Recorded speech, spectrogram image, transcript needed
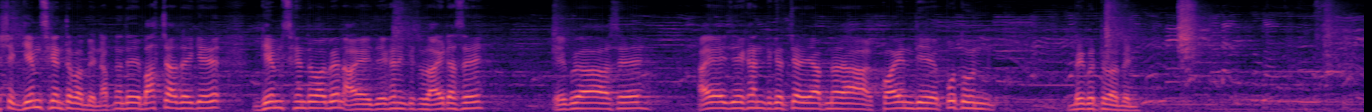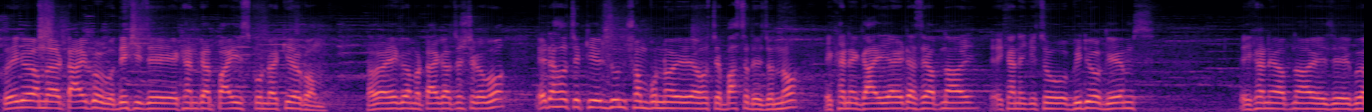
এসে গেমস খেলতে পারবেন। আপনাদের বাচ্চাদেরকে গেমস খেলতে পারবেন। আর এই যে এখানে কিছু রাইড আছে, এগুলো আছে। আর এই যে এখান থেকে চাই আপনারা কয়েন দিয়ে পুতুন বের করতে পারবেন। তো এইগুলো আমরা ট্রাই করব, দেখি যে এখানকার প্রাইস কোনটা কীরকম। তারপরে এইগুলো আমরা ট্রাই করার চেষ্টা করব। এটা হচ্ছে কিরজুন সম্পূর্ণ, এটা হচ্ছে বাচ্চাদের জন্য। এখানে গাড়ি রাইড আছে আপনার, এখানে কিছু ভিডিও গেমস এখানে আপনার এই যে এগুলো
